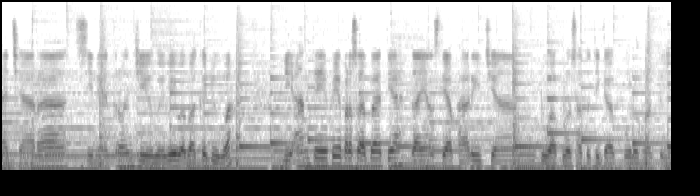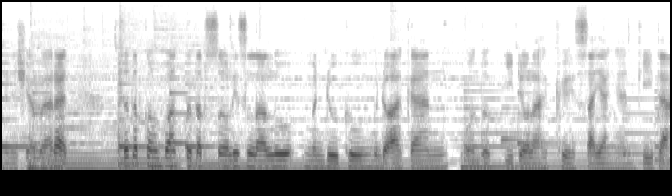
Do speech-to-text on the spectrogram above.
acara sinetron JWW babak kedua di Antv persahabat ya, tayang setiap hari jam 21.30 waktu Indonesia Barat. Tetap kompak, tetap solid, selalu mendukung, mendoakan untuk idola kesayangan kita.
